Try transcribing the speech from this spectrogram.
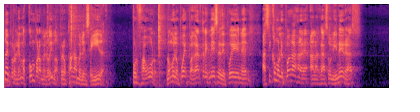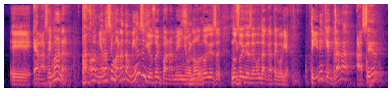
No hay problema, cómpramelo IMA, pero págamelo enseguida. Por favor, no me lo puedes pagar tres meses después. en el- así como le pagas a, a las gasolineras eh, a la semana. Págame a mí a la semana también si yo soy panameño, Cinco- no, no, de se- no sí. soy de segunda categoría. Tiene que entrar a, ser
